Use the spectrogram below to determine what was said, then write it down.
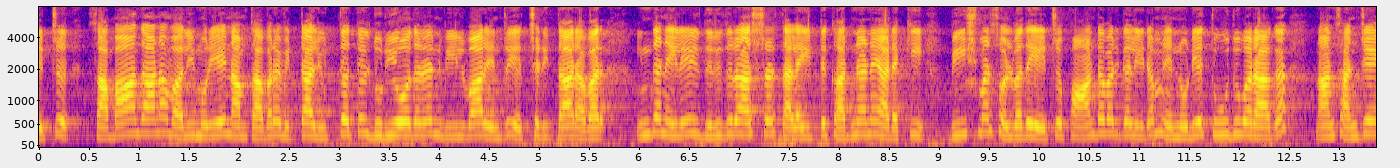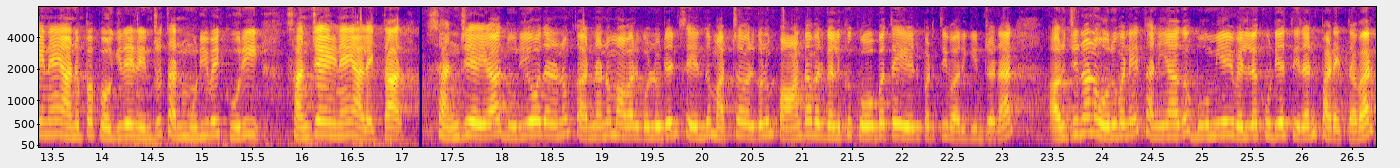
ஏற்று சமாதான வழிமுறையை நாம் தவறவிட்டால் யுத்தத்தில் துரியோதனன் வீழ்வார் என்று எச்சரித்தார் அவர். இந்த நிலையில் திருதராஷ்டிரர் தலையிட்டு கர்ணனை அடக்கி பீஷ்மர் சொல்வதை ஏற்று பாண்டவர்களிடம் என்னுடைய தூதுவராக நான் சஞ்சயனை அனுப்பப் போகிறேன் என்று தன் முடிவை கூறி சஞ்சயனை அழைத்தார். சஞ்சயா துரியோதனனும் கர்ணனும் அவர்களுடன் சேர்ந்து மற்றவர்களும் பாண்டவர்களுக்கு கோபத்தை ஏற்படுத்தி வருகின்றனர். அர்ஜுனன் ஒருவனே தனியாக பூமியை வெல்லக்கூடிய திறன் படைத்தவர்.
